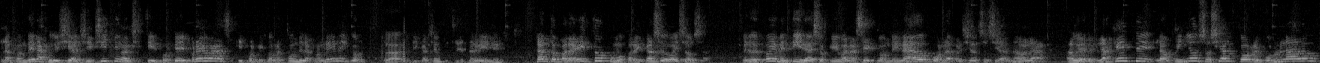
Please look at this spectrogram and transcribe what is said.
la condena judicial, si existe, va a existir, porque hay pruebas y porque corresponde la condena y corresponde la notificación que se determine. Tanto para esto como para el caso de Baisosa. Pero después de mentira eso que van a ser condenados por la presión social. No, la, a ver, la gente, la opinión social corre por un lado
